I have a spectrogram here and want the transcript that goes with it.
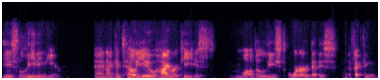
is leading here. And I can tell you hierarchy is well, the least order that is affecting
